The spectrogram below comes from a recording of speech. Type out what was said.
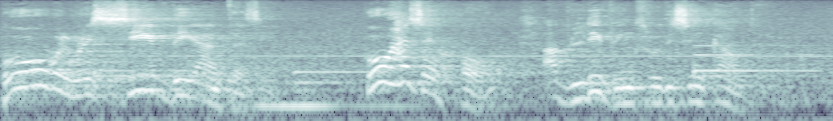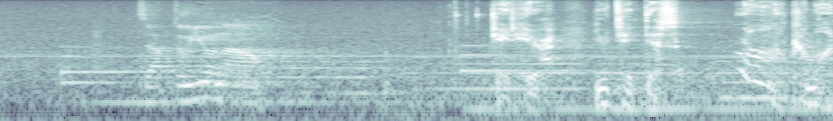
Who will receive the antazid? Who has a hope of living through this encounter? It's up to you now. Jade, here, you take this. No. come on.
